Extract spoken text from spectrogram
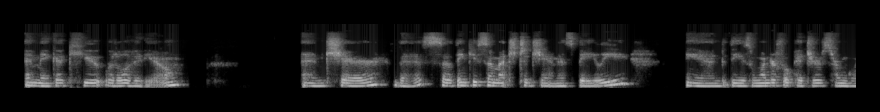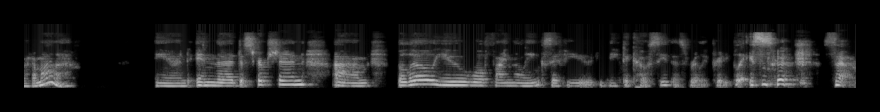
and make a cute little video and share this. So thank you so much to Janis Bayley and these wonderful pictures from Guatemala. And in the description um, below, you will find the links if you need to go see this really pretty place. so,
